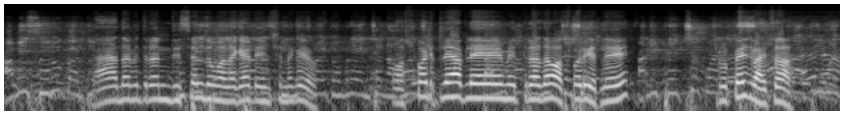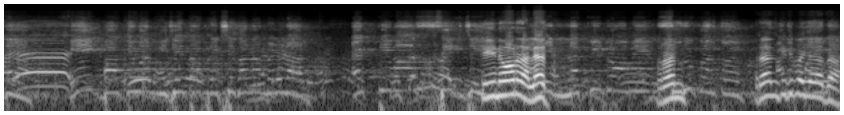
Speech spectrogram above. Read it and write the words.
काय आता मित्रांनो दिसेल तुम्हाला काय टेन्शन नका घेऊ. नावाने हॉस्पॉट घेतले आपले मित्राचा हॉस्पॉट घेतले. रुपेश भाईचा. रात्रीमध्ये एक भाग्यवान विजेता प्रेक्षकांना मिळणार. ऍक्टिवा 6G. तीन ओव्हर झाल्यात. रन रन किती पाहिजे आता?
